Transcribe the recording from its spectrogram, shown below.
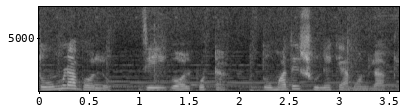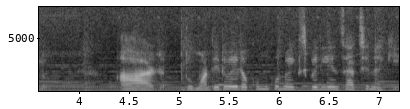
তোমরা বলো যে এই গল্পটা তোমাদের শুনে কেমন লাগল? আর তোমাদেরও এরকম কোনো এক্সপিরিয়েন্স আছে নাকি?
